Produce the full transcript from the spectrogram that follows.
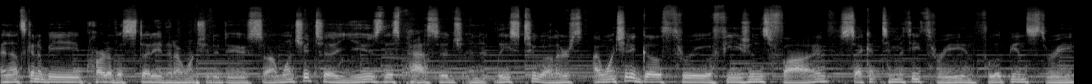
And that's going to be part of a study that I want you to do. So I want you to use this passage and at least two others. I want you to go through Ephesians 5, 2 Timothy 3, and Philippians 3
